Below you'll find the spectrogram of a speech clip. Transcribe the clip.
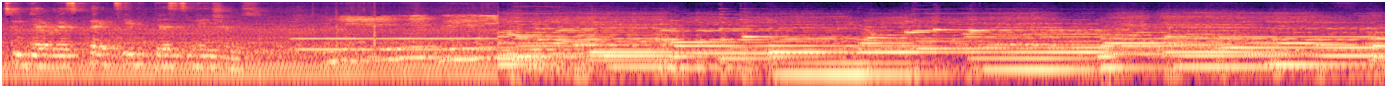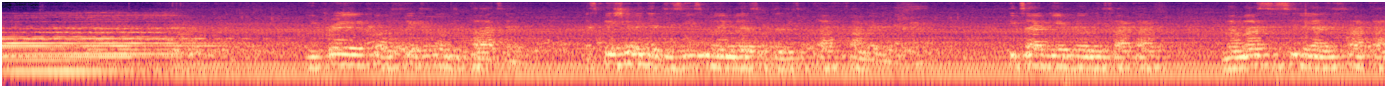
to their respective destinations. For the faithful departed, especially the deceased members of the Lifaka family. Peter Gabriel Lifaka, Mama Cecilia Lifaka,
